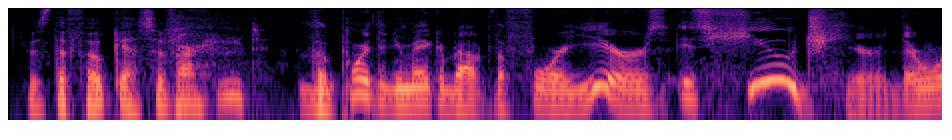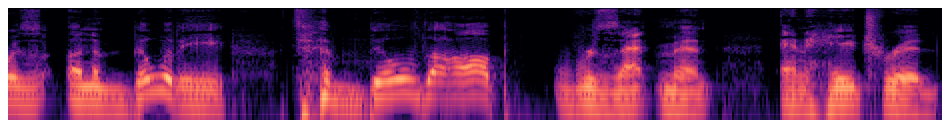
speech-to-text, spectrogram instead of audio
he was the focus of our hate. the point that you make about the four years is huge here. There was an ability to build up resentment and hatred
